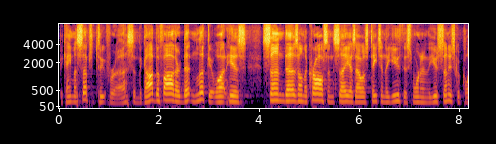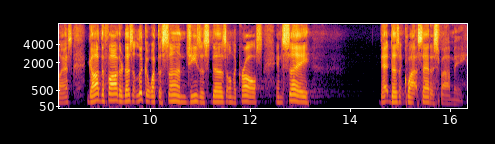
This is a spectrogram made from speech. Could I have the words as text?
Became a substitute for us, and the God the Father doesn't look at what his son does on the cross and say, as I was teaching the youth this morning in the youth Sunday school class, God the Father doesn't look at what the Son, Jesus, does on the cross and say, that doesn't quite satisfy me.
